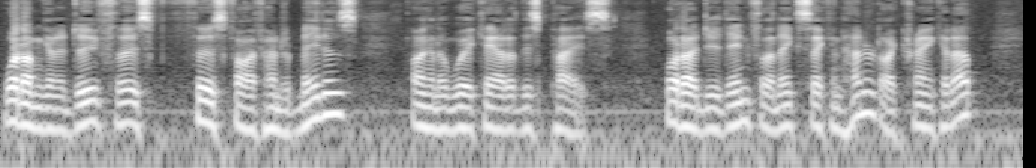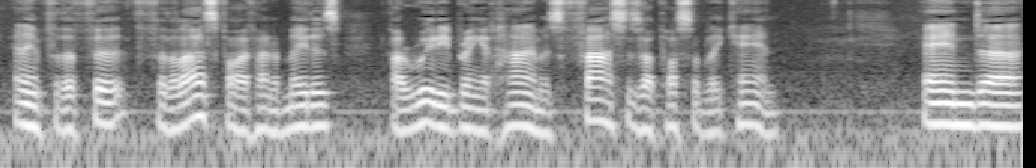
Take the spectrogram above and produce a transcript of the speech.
what I'm going to do for those first 500 metres, I'm going to work out at this pace. What I do then for the next second 100, I crank it up, and then for the fir- for the last 500 metres, I really bring it home as fast as I possibly can. And uh,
